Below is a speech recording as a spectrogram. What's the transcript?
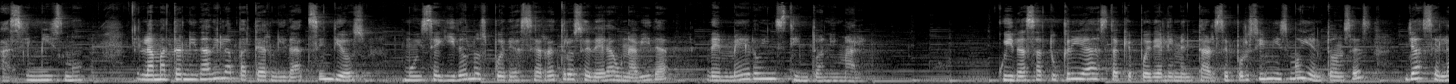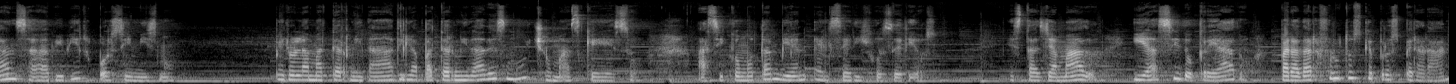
Asimismo, la maternidad y la paternidad sin Dios muy seguido nos puede hacer retroceder a una vida de mero instinto animal. Cuidas a tu cría hasta que puede alimentarse por sí mismo y entonces ya se lanza a vivir por sí mismo. Pero la maternidad y la paternidad es mucho más que eso, así como también el ser hijos de Dios. Estás llamado y has sido creado para dar frutos que prosperarán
